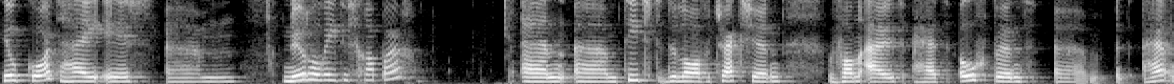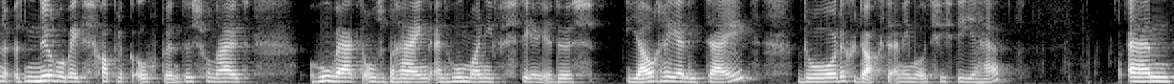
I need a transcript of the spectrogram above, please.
Heel kort, hij is um, neurowetenschapper. En teacht the law of attraction vanuit het oogpunt, het neurowetenschappelijke oogpunt. Dus vanuit hoe werkt ons brein en hoe manifesteer je dus jouw realiteit door de gedachten en emoties die je hebt. En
